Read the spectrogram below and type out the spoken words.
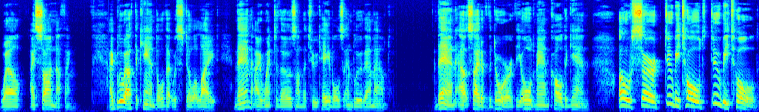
Well, I saw nothing. I blew out the candle that was still alight, then I went to those on the two tables and blew them out. Then, outside of the door, the old man called again, Oh, sir, do be told, do be told.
